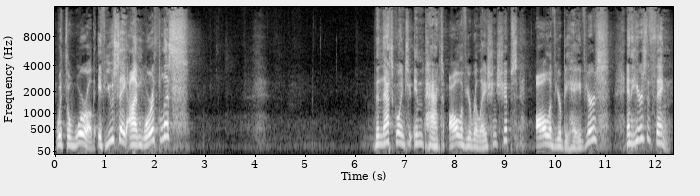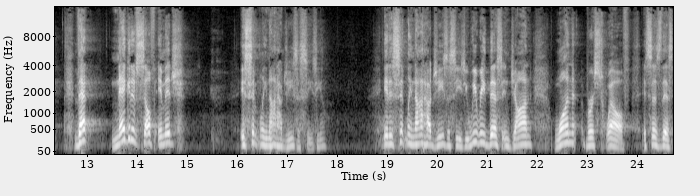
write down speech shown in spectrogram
with the world. If you say, I'm worthless, then that's going to impact all of your relationships, all of your behaviors. And here's the thing that negative self image is simply not how Jesus sees you. it is simply not how Jesus sees you. We read this in John 1, verse 12. It says this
